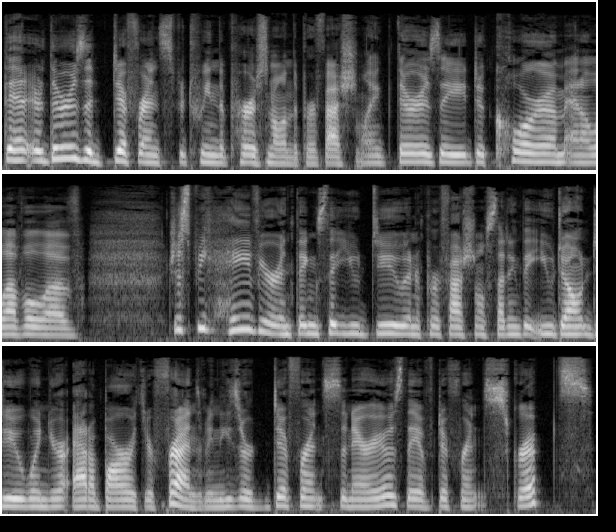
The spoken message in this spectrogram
there, there is a difference between the personal and the professional. Like there is a decorum and a level of just behavior and things that you do in a professional setting that you don't do when you're at a bar with your friends. I mean, these are different scenarios. They have different scripts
